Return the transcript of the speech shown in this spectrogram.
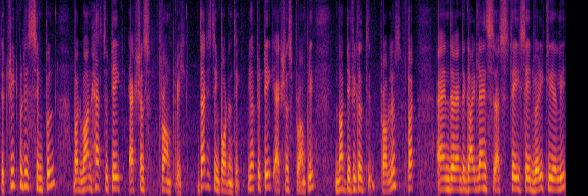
The treatment is simple, but one has to take actions promptly. That is the important thing. You have to take actions promptly, not difficult problems, but and, uh, and the guidelines stay said very clearly,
